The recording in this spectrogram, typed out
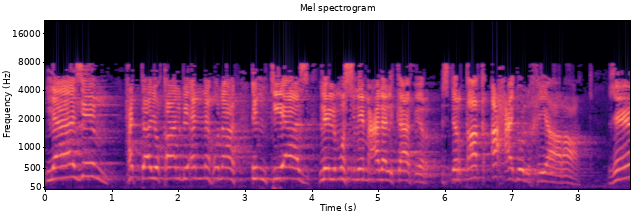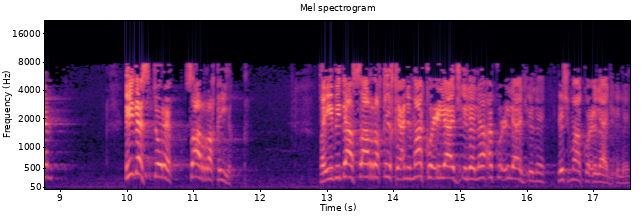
لازم. حتى يقال بأن هناك امتياز للمسلم على الكافر. استرقاق أحد الخيارات. زين؟ إذا استرق صار رقيق. طيب إذا صار رقيق يعني ماكو علاج له لا أكو علاج له ليش ماكو علاج له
